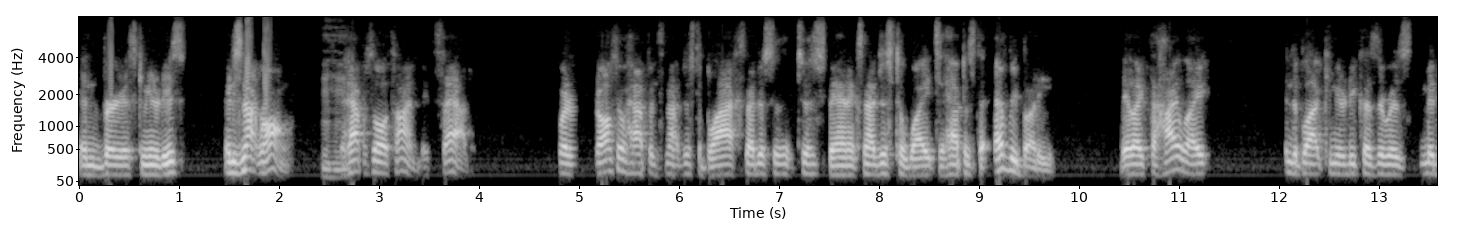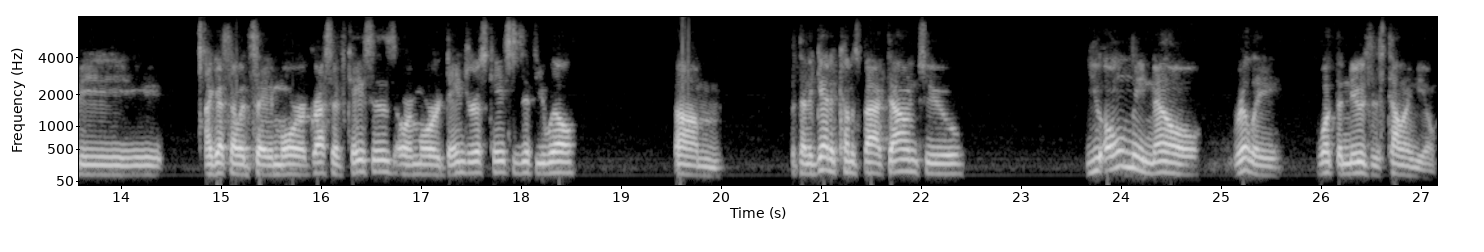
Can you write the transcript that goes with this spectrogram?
in various communities. And he's not wrong. Mhm. It happens all the time. It's sad. But it also happens not just to blacks, not just to, to Hispanics, not just to whites. It happens to everybody. They like to highlight in the black community because there was maybe, I guess I would say, more aggressive cases or more dangerous cases, if you will. Um, but then again, it comes back down to you only know really what the news is telling you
